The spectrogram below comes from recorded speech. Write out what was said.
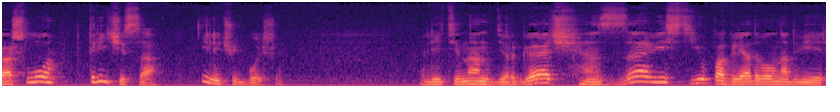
Прошло три часа или чуть больше. Лейтенант Дергач с завистью поглядывал на дверь.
